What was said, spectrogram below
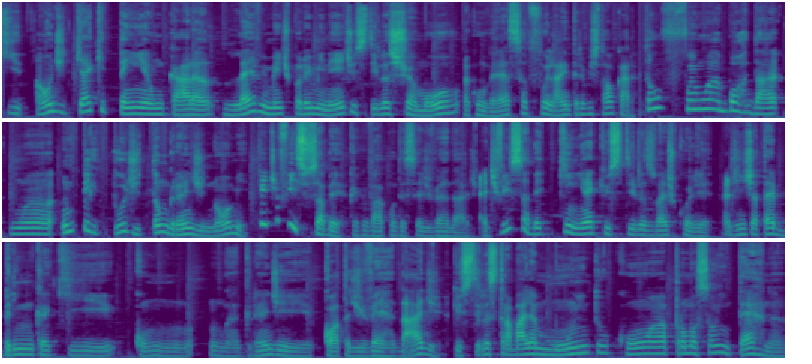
que aonde quer que tenha um cara levemente proeminente, o Steelers chamou a conversa, foi lá entrevistar o cara. Então foi uma abordagem, uma amplitude tão grande de nome que é difícil saber o que, é que vai acontecer de verdade. É difícil saber quem é que o Steelers vai escolher. A gente até brinca que com uma grande cota de verdade, que o Steelers trabalha muito com a promoção interna,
